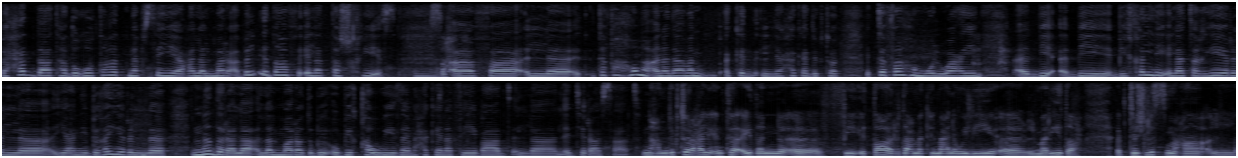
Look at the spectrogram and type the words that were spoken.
بحد ذاتها ضغوطات نفسية على المرأة بالإضافة إلى التشخيص. صحيح. آه، فتفهمها أنا دائما بأكد اللي حكى الدكتور التفاهم والوعي آه، بي- بي- بيخلي إلى تغيير يعني بغير ال- النظرة ل- للمرض وبي- وبيقوي زي ما حكينا في بعض ال- الدراسات. نعم دكتور علي أنت أيضا آه، في إطار دعمك المعنوي للمريضه بتجلس مع ال-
